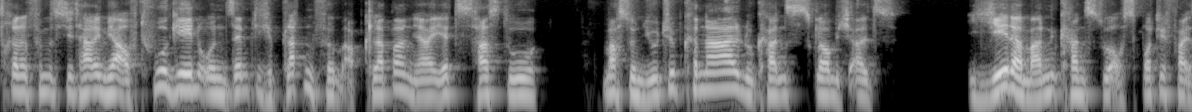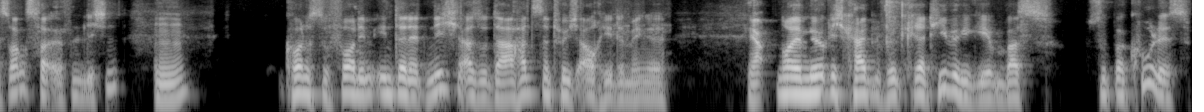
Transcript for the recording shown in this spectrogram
365 Tage im Jahr auf Tour gehen und sämtliche Plattenfirmen abklappern, ja, jetzt hast du machst du 'n YouTube-Kanal, du kannst, glaube ich, als jedermann kannst du auf Spotify Songs veröffentlichen. Mhm. Konntest du vor dem Internet nicht. Also, da hat's natürlich auch jede Menge Ja. neue Möglichkeiten für Kreative gegeben, was super cool ist.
